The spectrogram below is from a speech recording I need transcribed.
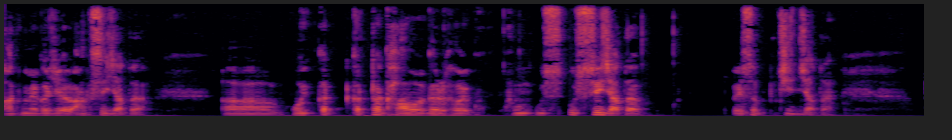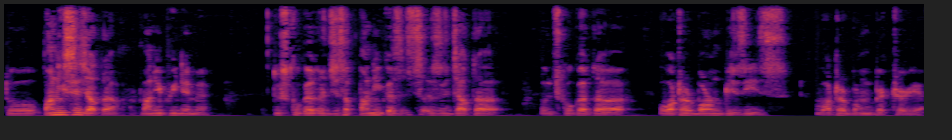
आँख में अगर जो आँख से जाता आ, कोई कट कट्टा घाव अगर हो खून उस उससे जाता ये सब चीज़ जाता है। तो पानी से जाता पानी पीने में। तो उसको कहते जैसा पानी का जाता उसको कहता water borne disease water borne bacteria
